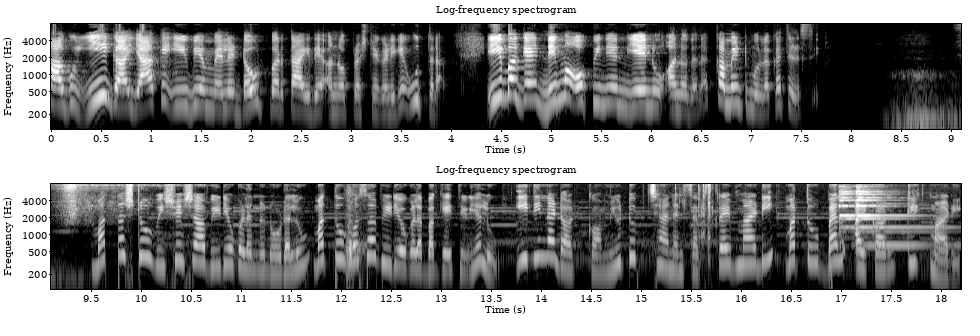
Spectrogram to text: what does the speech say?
ಹಾಗೂ ಈಗ ಯಾಕೆ ಇವಿಎಂ ಮೇಲೆ ಡೌಟ್ ಬರ್ತಾ ಇದೆ ಅನ್ನೋ ಪ್ರಶ್ನೆಗಳಿಗೆ ಉತ್ತರ. ಈ ಬಗ್ಗೆ ನಿಮ್ಮ ಒಪಿನಿಯನ್ ಏನು ಅನ್ನೋದನ್ನ ಕಮೆಂಟ್ ಮೂಲಕ ತಿಳಿಸಿ. ಮತ್ತಷ್ಟು ವಿಶೇಷ ವಿಡಿಯೋಗಳನ್ನು ನೋಡಲು ಮತ್ತು ಹೊಸ ವಿಡಿಯೋಗಳ ಬಗ್ಗೆ ತಿಳಿಯಲು Eedina dot com YouTube channel subscribe ಮಾಡಿ ಮತ್ತು ಬೆಲ್ ಐಕಾನ್ ಕ್ಲಿಕ್ ಮಾಡಿ.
